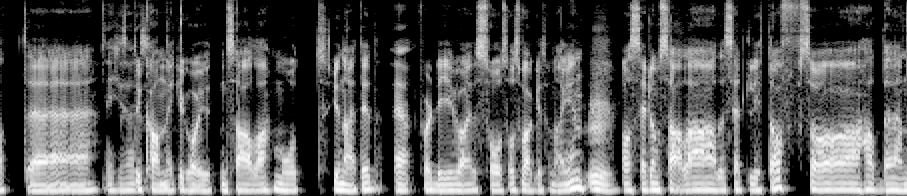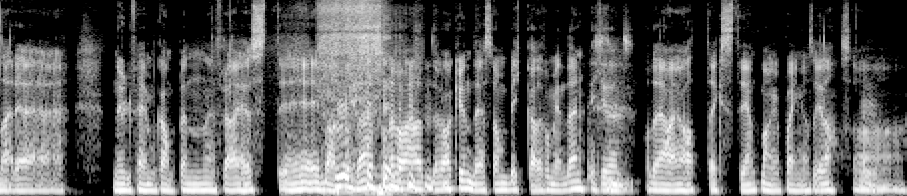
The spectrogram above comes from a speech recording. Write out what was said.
at eh, du kan ikke gå uten Sala mot United, Ja. for de var så så svake som dagen. Mm. Og selv om Sala hadde sett litt off, så hadde den der eh, 0-5-kampen fra i høst i, bakhodet. Så det var, det var kun det som bikka det for min del. Ikke sant? Og det har jo hatt ekstremt mange poeng å si, da. Så Mm.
